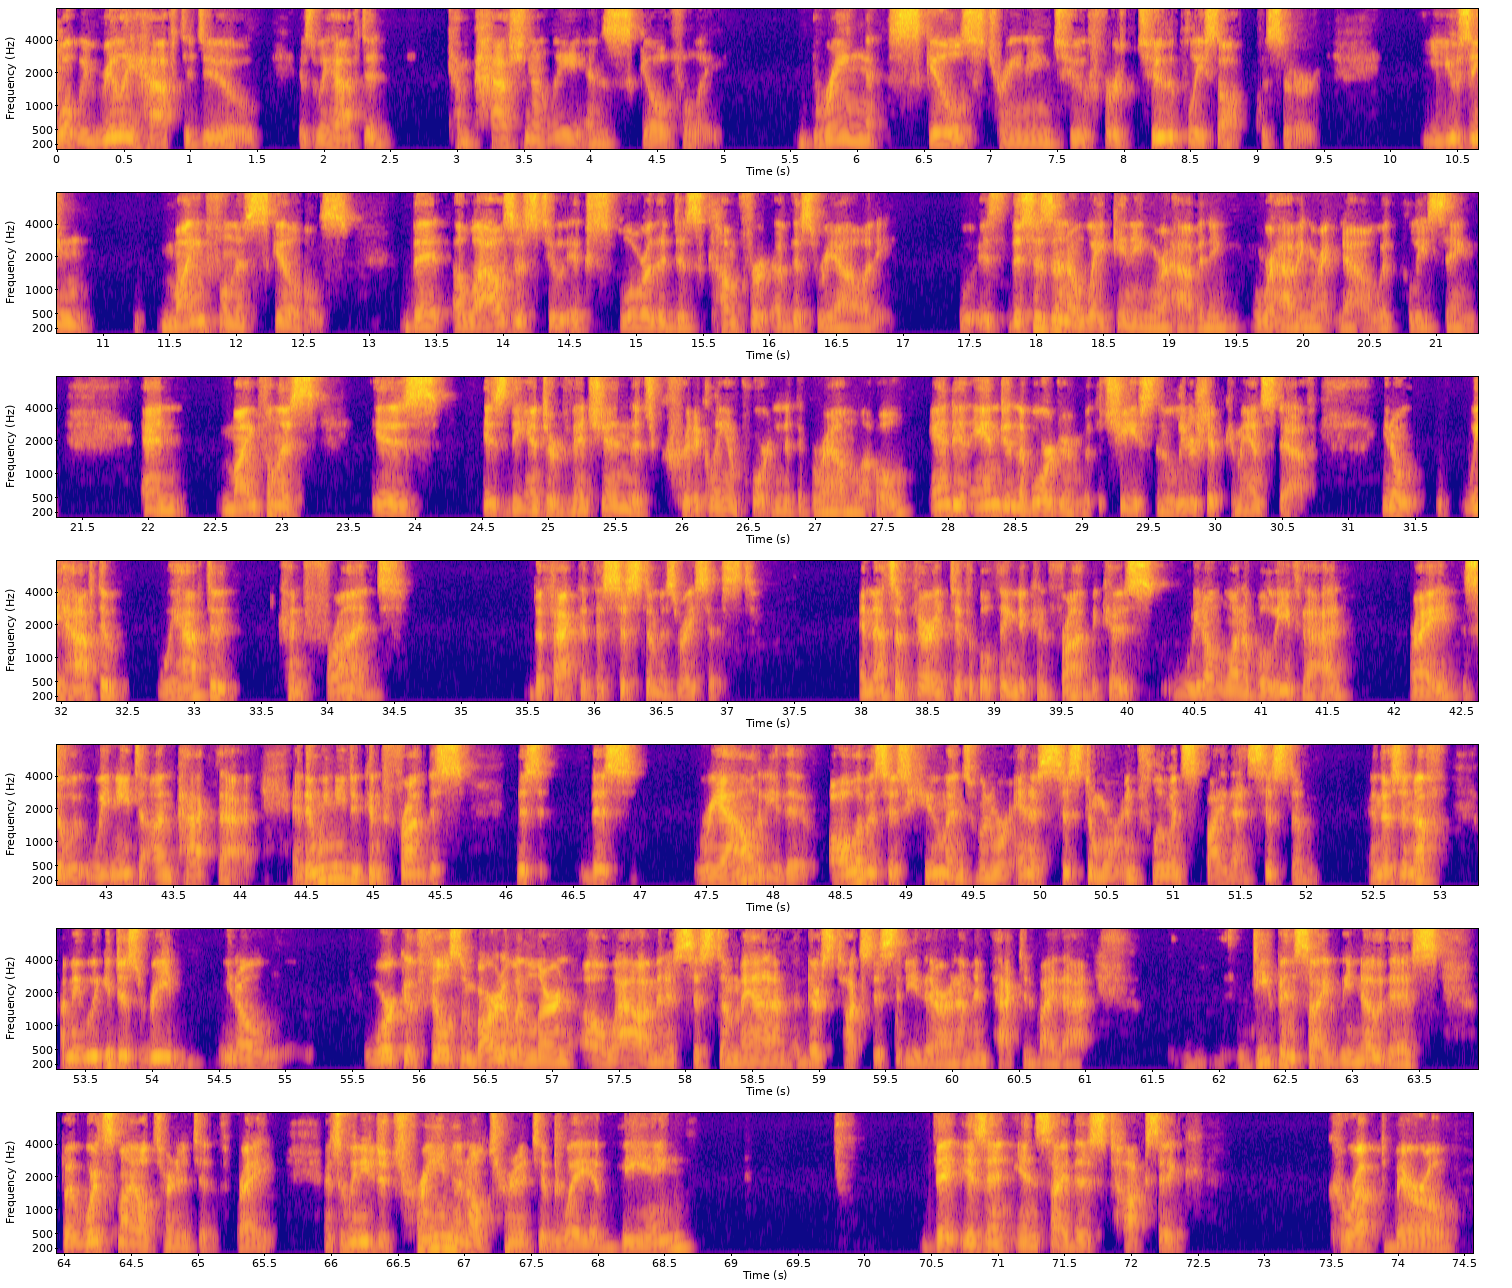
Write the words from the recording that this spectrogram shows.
What we really have to do is we have to compassionately and skillfully bring skills training to for to the police officer using mindfulness skills that allows us to explore the discomfort of this reality. Is this is an awakening we're having we're having right now with policing. And mindfulness is is the intervention that's critically important at the ground level and in and in the boardroom with the chiefs and the leadership command staff. You know we have to we have to confront the fact that the system is racist. And that's a very difficult thing to confront because we don't want to believe that right? So we need to unpack that. And then we need to confront this this this reality that all of us as humans when we're in a system we're influenced by that system. And there's enough i mean we could just read you know work of phil zimbardo and learn oh wow i'm in a system man. There's toxicity there and i'm impacted by that deep inside we know this but what's my alternative right and so we need to train an alternative way of being that isn't inside this toxic, corrupt barrel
